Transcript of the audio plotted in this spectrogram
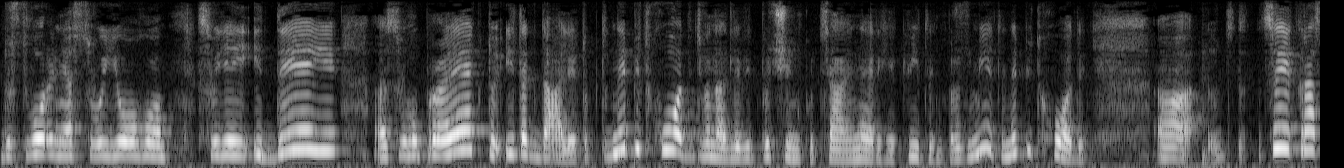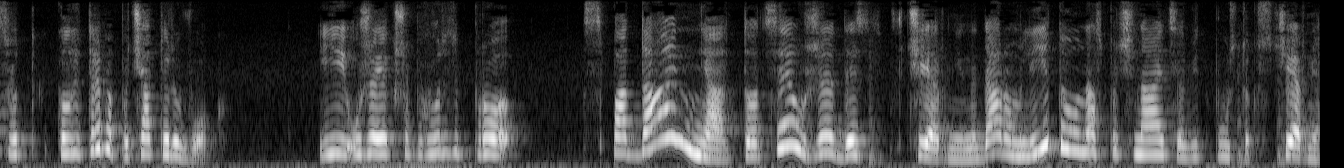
до створення свого, своєї ідеї, е, свого проєкту і так далі. Тобто не підходить вона для відпочинку, ця енергія, квітень, розумієте, не підходить. Це якраз от, коли треба почати ривок. І вже якщо поговорити про спадання, то це вже десь в червні. Недаром літо у нас починається відпусток з червня,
